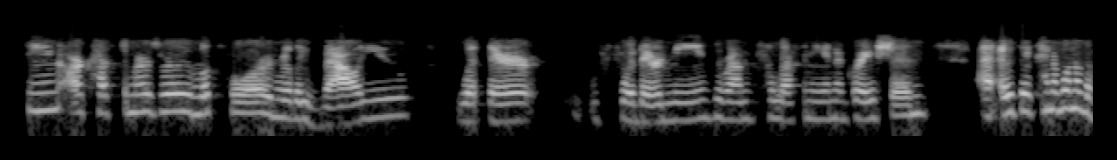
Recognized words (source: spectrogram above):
seen our customers really look for and really value what their for their needs around telephony integration. I would say kind of one of the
